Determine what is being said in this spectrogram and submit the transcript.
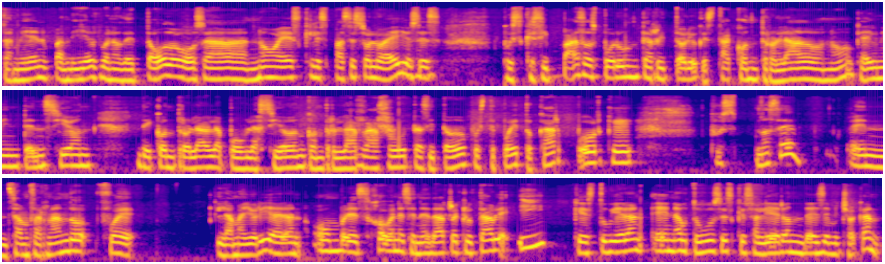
también pandillas, bueno, de todo, o sea, no es que les pase solo a ellos, es pues que si pasas por un territorio que está controlado, ¿no? Que hay una intención de controlar la población, controlar las rutas y todo, pues te puede tocar porque, pues, no sé, en San Fernando fue, la mayoría eran hombres jóvenes en edad reclutable y que estuvieran en autobuses que salieron desde Michoacán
